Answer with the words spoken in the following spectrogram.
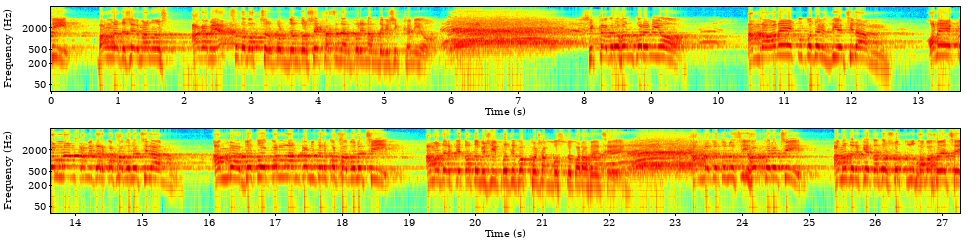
পৃথিবীবাসী বাংলাদেশের মানুষ আগামী একশত বছর পর্যন্ত শেখ হাসিনার পরিণাম থেকে শিক্ষা নিও। শিক্ষা গ্রহণ করে নিও। আমরা অনেক উপদেশ দিয়েছিলাম, অনেক কল্যাণকামিতার কথা বলেছিলাম। আমরা যত কল্যাণকামিতার কথা বলেছি, আমাদেরকে তত বেশি প্রতিপক্ষ সাব্যস্ত করা হয়েছে। আমরা যত নসিহত করেছি, আমাদেরকে তত শত্রু ভাবা হয়েছে।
